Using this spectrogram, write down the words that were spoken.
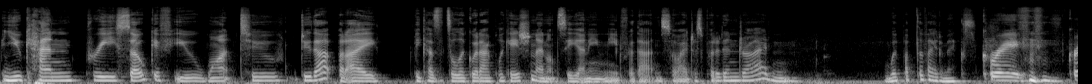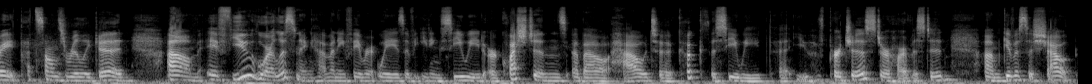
you can pre-soak if you want to do that, but I, because it's a liquid application, I don't see any need for that, and so I just put it in dried and whip up the Vitamix. Great, great. That sounds really good. Um, if you who are listening have any favorite ways of eating seaweed or questions about how to cook the seaweed that you have purchased or harvested, um, give us a shout.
